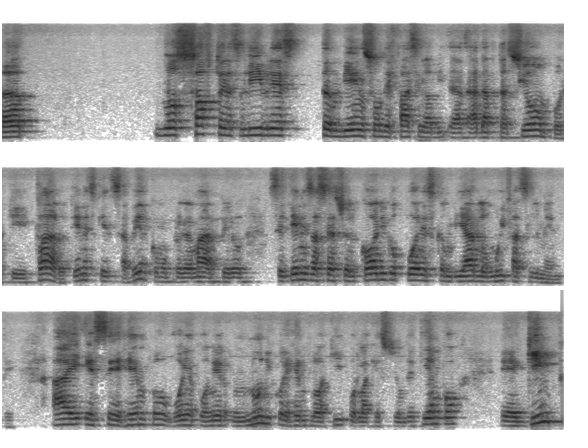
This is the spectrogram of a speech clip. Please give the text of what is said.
Ah, los softwares libres también son de fácil adaptación porque, claro, tienes que saber cómo programar, pero si tienes acceso al código, puedes cambiarlo muy fácilmente. Hay ese ejemplo, voy a poner un único ejemplo aquí por la cuestión de tiempo. Eh, GIMP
